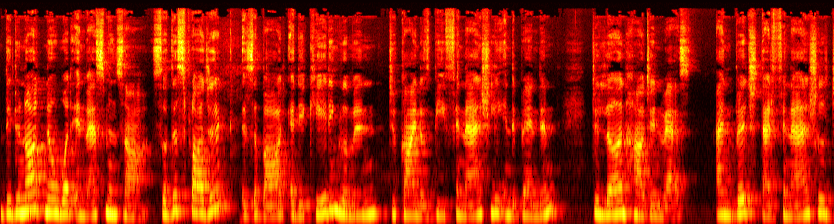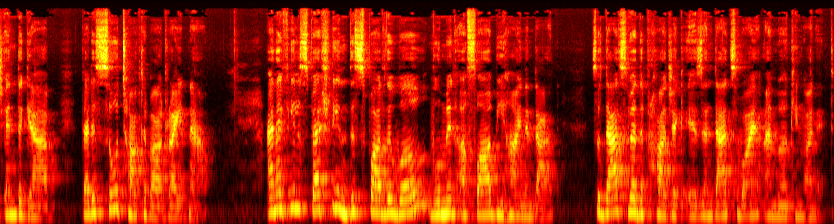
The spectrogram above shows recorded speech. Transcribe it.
They do not know what investments are. So, this project is about educating women to kind of be financially independent, to learn how to invest and bridge that financial gender gap that is so talked about right now. And I feel, especially in this part of the world, women are far behind in that. So that's where the project is, and that's why I'm working on it.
